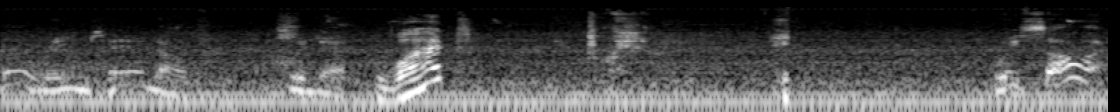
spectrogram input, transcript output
Reem's head off with a What? We saw it.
